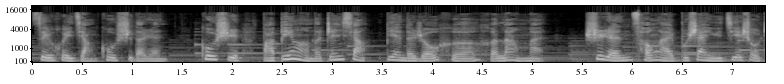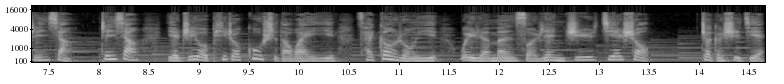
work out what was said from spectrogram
最会讲故事的人。故事把冰冷的真相变得柔和和浪漫。世人从来不善于接受真相，真相也只有披着故事的外衣，才更容易为人们所认知接受。这个世界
